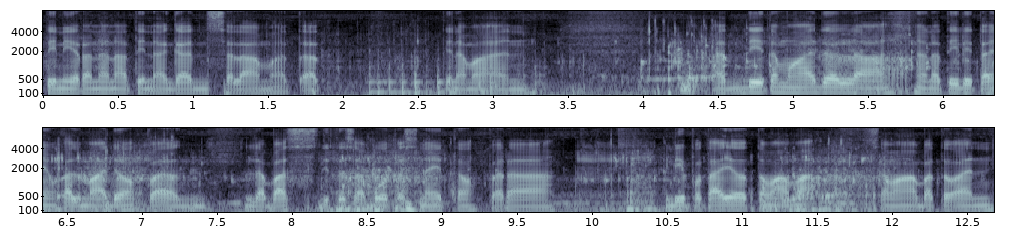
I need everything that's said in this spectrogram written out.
tinira na natin agad. Salamat at tinamaan. At dito mga idol, ah, nanatili tayong kalmado pag labas dito sa butas na ito para hindi po tayo tumama sa mga batuan.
